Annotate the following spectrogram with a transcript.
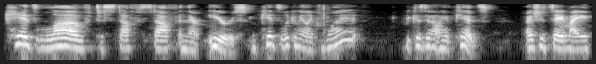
kids love to stuff stuff in their ears. And kids look at me like, what? Because they don't have kids. I should say my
